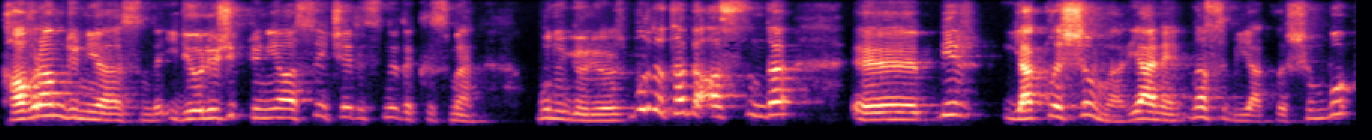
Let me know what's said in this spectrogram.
kavram dünyasında, ideolojik dünyası içerisinde de kısmen bunu görüyoruz. Burada tabii aslında e, bir yaklaşım var. Yani nasıl bir yaklaşım bu?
